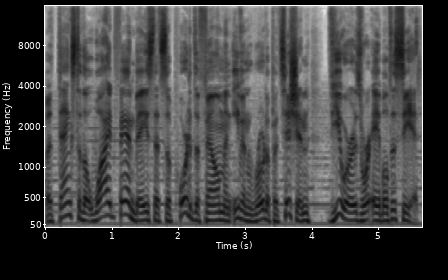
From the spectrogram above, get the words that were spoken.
but thanks to the wide fan base that supported the film and even wrote a petition, viewers were able to see it.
